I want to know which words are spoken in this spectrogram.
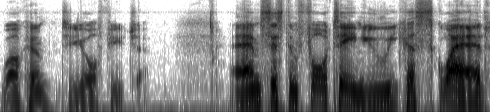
Welcome to your future. M System 14 Eureka Squared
